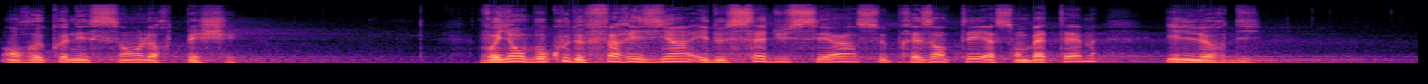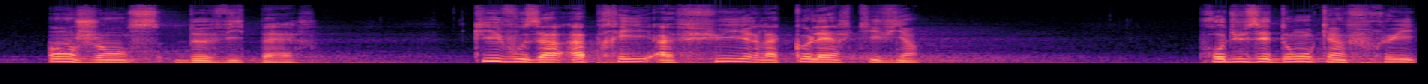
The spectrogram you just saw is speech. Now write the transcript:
en reconnaissant leurs péchés. Voyant beaucoup de pharisiens et de sadducéens se présenter à son baptême, il leur dit Engeance de vipère, qui vous a appris à fuir la colère qui vient? Produisez donc un fruit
